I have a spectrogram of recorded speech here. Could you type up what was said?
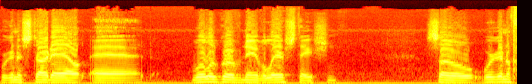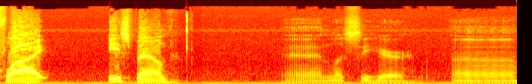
We're going to start out at Willow Grove Naval Air Station. So we're going to fly eastbound. And let's see here. Uh,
